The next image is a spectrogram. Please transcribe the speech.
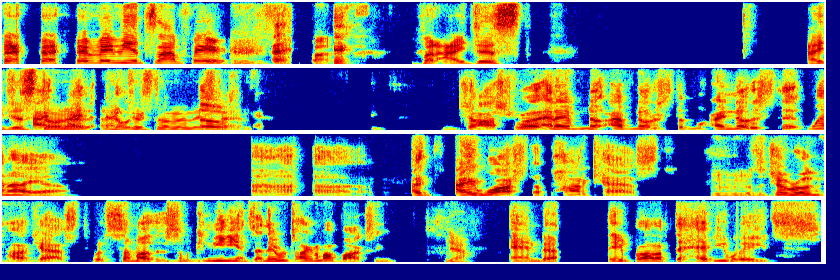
Maybe it's not fair. But but I just I just don't I, I, I just don't understand. Joshua and I've no I've noticed it more. I noticed it when I um uh, uh I I watched a podcast. Mm-hmm. It was a Joe Rogan podcast with some other some comedians, and they were talking about boxing. Yeah, and uh, they brought up the heavyweights,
